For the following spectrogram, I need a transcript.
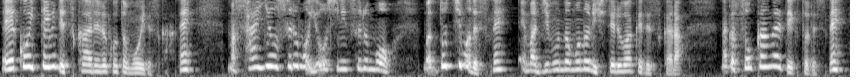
えこういった意味で使われることも多いですからね。まあ、採用するも養子にするも、まあ、どっちもですね、まあ、自分のものにしてるわけですから、なんかそう考えていくとですね、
